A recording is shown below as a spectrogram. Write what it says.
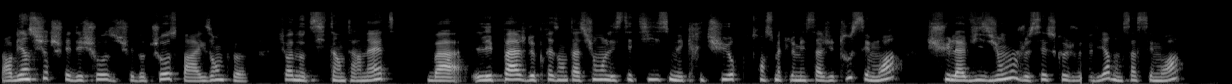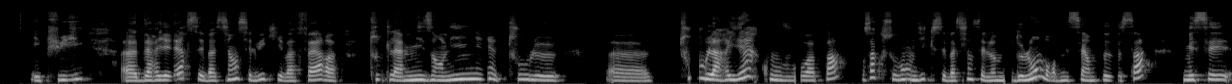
Alors bien sûr, je fais des choses, je fais d'autres choses. Par exemple, tu vois, notre site internet, bah, les pages de présentation, l'esthétisme, l'écriture pour transmettre le message et tout, c'est moi je suis la vision, je sais ce que je veux dire, donc ça c'est moi. Et puis euh, derrière, Sébastien, c'est lui qui va faire euh, toute la mise en ligne, tout le euh, tout l'arrière qu'on voit pas. C'est pour ça que souvent on dit que Sébastien c'est l'homme de l'ombre, mais c'est un peu ça. Mais c'est,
